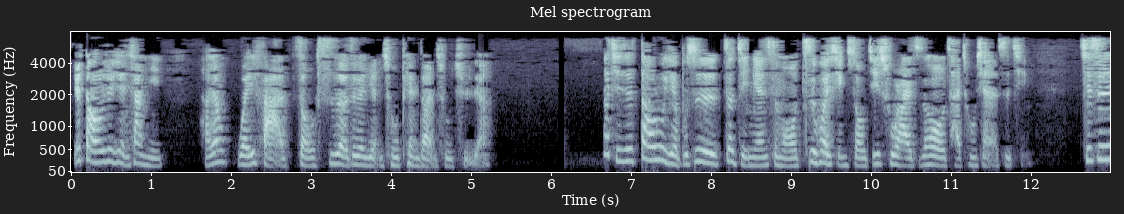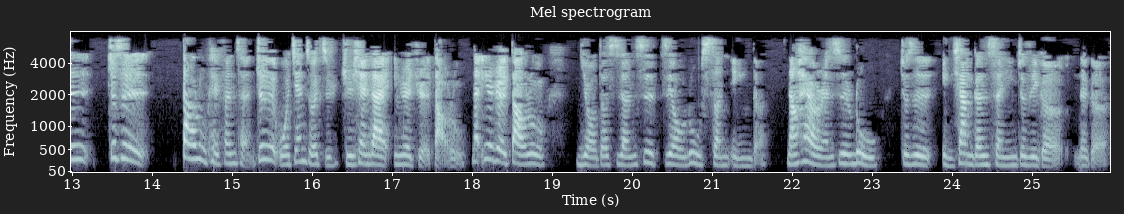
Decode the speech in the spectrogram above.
因为道路就有点像你好像违法走私了这个演出片段出去这样。那其实道路也不是这几年什么智慧型手机出来之后才出现的事情，其实就是道路可以分成，就是我今天只会只局限在音乐剧的道路，那音乐剧的道路有的人是只有录声音的。然后还有人是录，就是影像跟声音，就是一个那个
